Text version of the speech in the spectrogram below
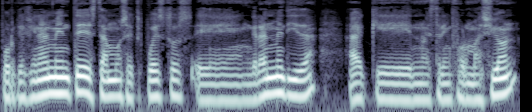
porque finalmente estamos expuestos en gran medida a que nuestra información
